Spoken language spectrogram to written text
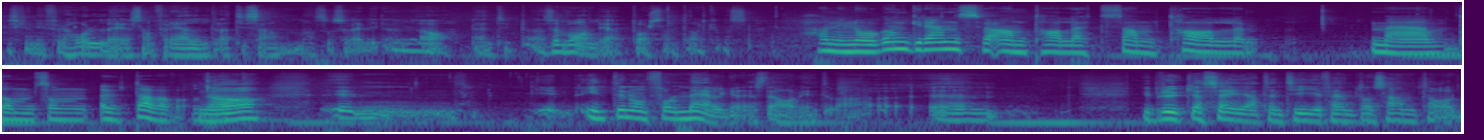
Hur ska ni förhålla er som föräldrar tillsammans? Och så där vidare. Ja, den typen. Alltså vanliga parsamtal kan man säga. Har ni någon gräns för antalet samtal med de som utövar våld? Ja, eh, inte någon formell gräns, det har vi inte. Va? Eh, vi brukar säga att en 10-15 samtal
